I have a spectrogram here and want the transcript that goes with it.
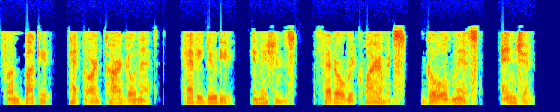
front bucket, PetGuard cargo net, heavy duty, emissions, federal requirements, gold mist, engine,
